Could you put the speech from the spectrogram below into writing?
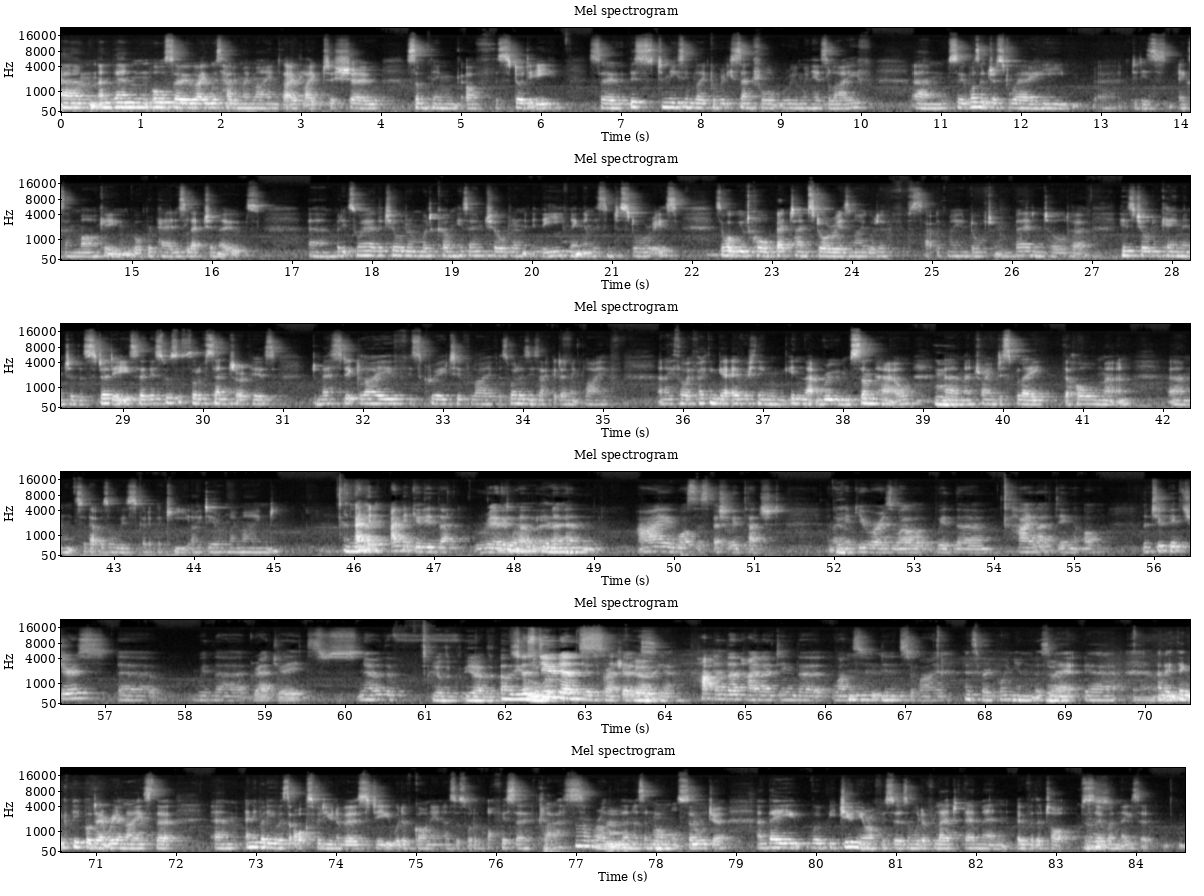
Um, and then also I always had in my mind that I would like to show something of the study. So this to me seemed like a really central room in his life. Um, so it wasn't just where he uh, did his exam marking or prepared his lecture notes, um, but it's where the children would come, his own children, in the evening and listen to stories. So what we would call bedtime stories, and I would have sat with my own daughter in bed and told her. His children came into the study, so this was the sort of centre of his domestic life, his creative life, as well as his academic life. And I thought if I can get everything in that room somehow Mm. um, and try and display the whole man, um, so that was always kind of a key idea in my mind. And I, then thi- I think you did that really Did well, I? and, Yeah. and I was especially touched, and I Yeah. think you were as well with the highlighting of the two pictures uh, with the graduates. No, the Yeah, the, yeah, the, Oh, the students, yeah, the graduates, uh, yeah. and then highlighting the ones who Mhm. didn't survive. It's very poignant, isn't Yeah. it? Yeah. Um, And I think people don't realise that um, anybody who was at Oxford University would have gone in as a sort of officer class Mm. rather Mm. than as a normal soldier. And they would be junior officers and would have led their men over the top. So when they said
